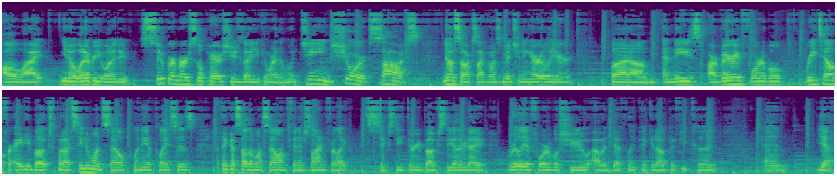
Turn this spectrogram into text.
all white, you know, whatever you want to do. Super versatile pair of shoes though. You can wear them with jeans, shorts, socks, no socks like I was mentioning earlier. But, um, and these are very affordable. Retail for 80 bucks, but I've seen them on sale plenty of places. I think I saw them on sale on Finish Line for like 63 bucks the other day. Really affordable shoe. I would definitely pick it up if you could. And yeah,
